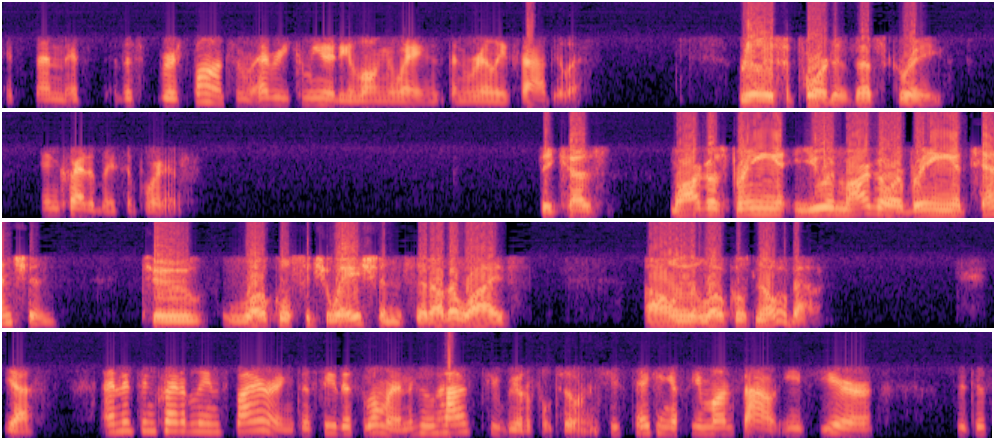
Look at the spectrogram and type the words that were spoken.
It's been it's the response from every community along the way has been really fabulous, Really supportive. That's great. incredibly supportive. because Margo's bringing it, you and Margo are bringing attention to local situations that otherwise only the locals know about. Yes. And it's incredibly inspiring to see this woman who has two beautiful children. She's taking a few months out each year to just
